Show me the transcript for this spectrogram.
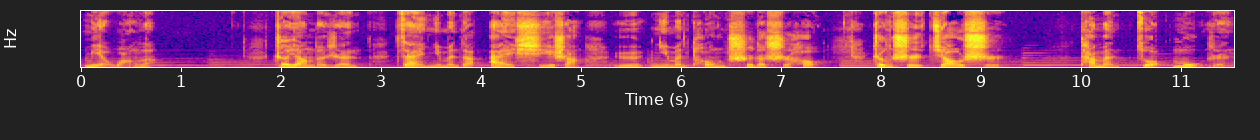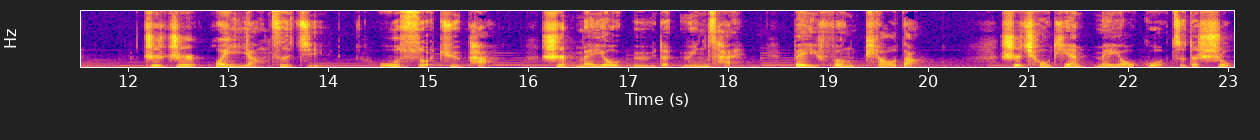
灭亡了。这样的人，在你们的爱席上与你们同吃的时候，正是礁石。他们做牧人，只知喂养自己，无所惧怕，是没有雨的云彩，被风飘荡，是秋天没有果子的树。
